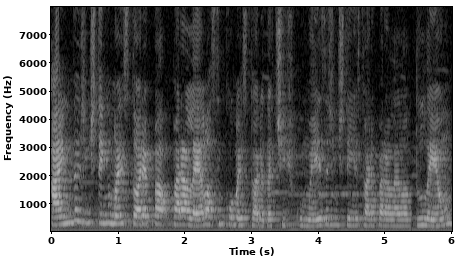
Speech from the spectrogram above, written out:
Ainda a gente tem uma história pa paralela, assim como a história da Tiff com o ex, a gente tem a história paralela do Leon,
